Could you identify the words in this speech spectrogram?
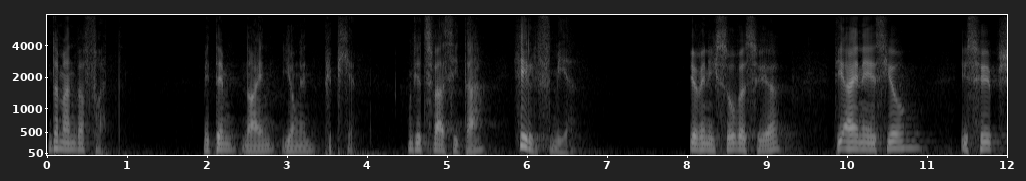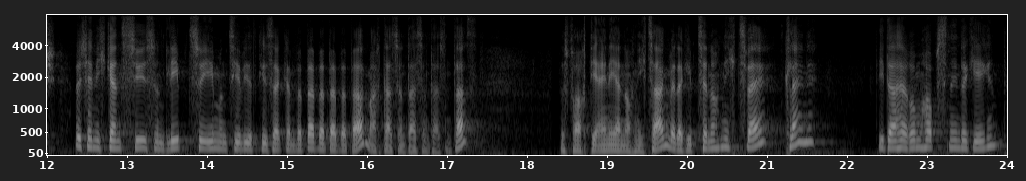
Und der Mann war fort mit dem neuen jungen Püppchen. Und jetzt war sie da, hilf mir. Ja, wenn ich sowas höre, die eine ist jung, ist hübsch, wahrscheinlich ganz süß und lieb zu ihm und sie wird gesagt haben, mach das und das und das und das. Das braucht die eine ja noch nicht sagen, weil da gibt es ja noch nicht zwei kleine, die da herumhopsen in der Gegend.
